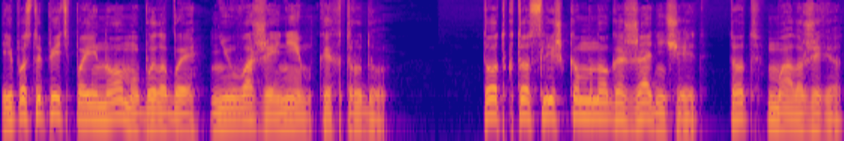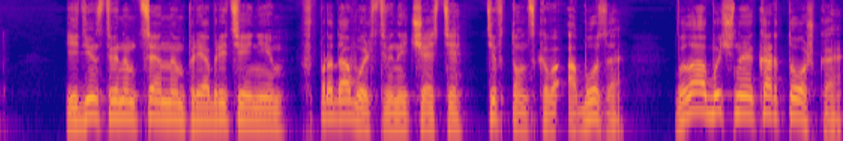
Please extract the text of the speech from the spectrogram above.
и поступить по-иному было бы неуважением к их труду. Тот, кто слишком много жадничает, тот мало живет. Единственным ценным приобретением в продовольственной части тевтонского обоза была обычная картошка,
